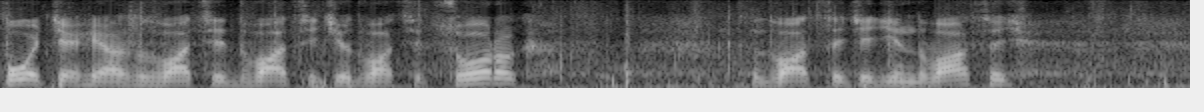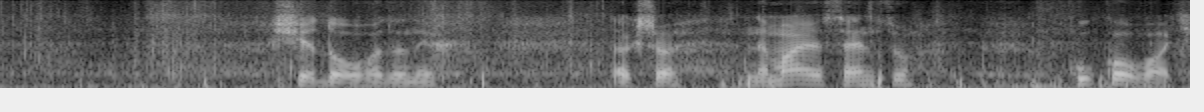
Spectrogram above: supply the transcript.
Потяги аж 20.20 і 20.40, 21.20 ще довго до них. Так що немає сенсу кукувати.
